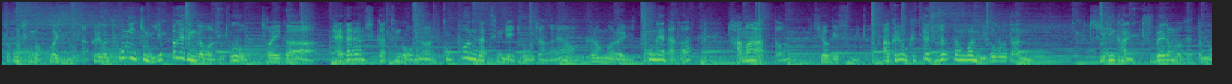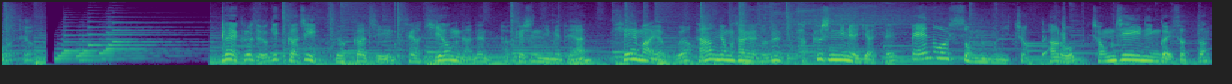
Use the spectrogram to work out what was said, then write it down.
조금씩 먹고 있습니다 그리고 통이 좀 예쁘게 생겨가지고 저희가 배달 음식 같은 거 오면 쿠폰 같은 게 이렇게 오잖아요 그런 거를 이 통에다가 담아놨던 기억이 있습니다 아 그리고 그때 주셨던 건 이거보다 한 길이가 한 두 배 정도 됐던 것 같아요 네 그래서 여기까지 몇 가지 제가 기억나는 박효신님에 대한 TMI였고요. 다음 영상에서는 박효신님 얘기할 때 빼놓을 수 없는 분이 있죠. 바로 정재일님과 있었던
